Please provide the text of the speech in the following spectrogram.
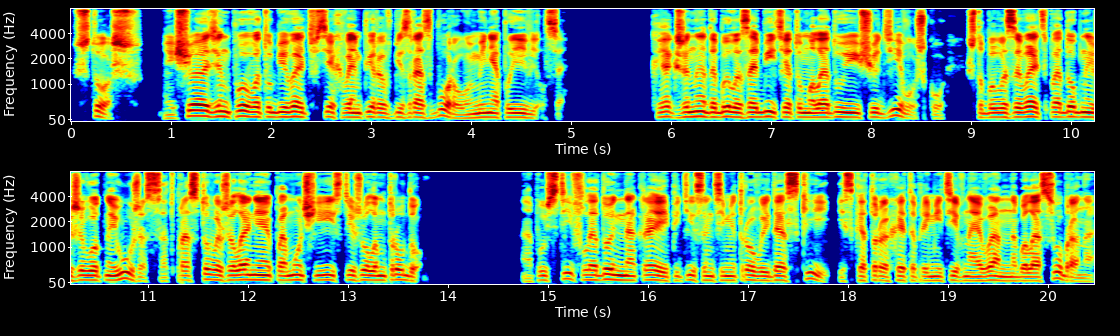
Что ж, еще один повод убивать всех вампиров без разбора у меня появился. Как же надо было забить эту молодую еще девушку, чтобы вызывать подобный животный ужас от простого желания помочь ей с тяжелым трудом? Опустив ладонь на край пятисантиметровой доски, из которых эта примитивная ванна была собрана,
